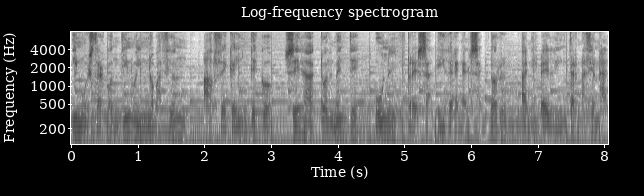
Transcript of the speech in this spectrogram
y nuestra continua innovación hace que Inteco sea actualmente una empresa líder en el sector a nivel internacional.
